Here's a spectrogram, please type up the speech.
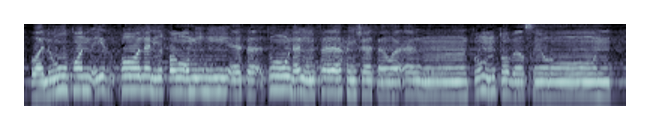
ولوطا إذ قال لقومه أتأتون الفاحشة وأنتم تبصرون.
